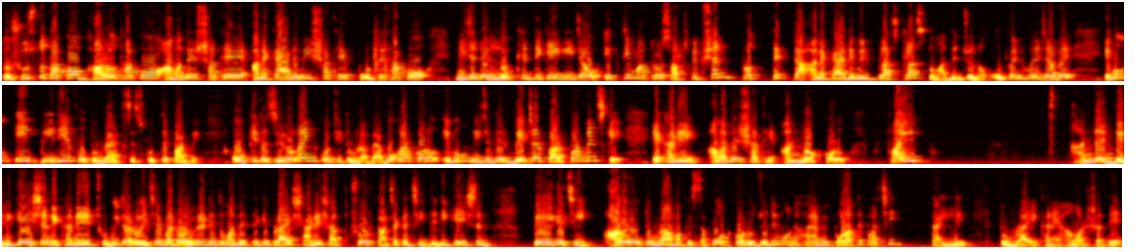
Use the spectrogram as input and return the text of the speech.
তো সুস্থ থাকো ভালো থাকো আমাদের সাথে আন একাডেমির সাথে পড়তে থাকো নিজেদের লক্ষ্যের দিকে এগিয়ে যাও একটি মাত্র সাবস্ক্রিপশন প্রত্যেকটা আন একাডেমির প্লাস ক্লাস তোমাদের জন্য ওপেন হয়ে যাবে এবং এই পিডিএফও তোমরা অ্যাক্সেস করতে পারবে অঙ্কিতা জিরো নাইন কোটি তোমরা ব্যবহার করো এবং নিজেদের বেটার পারফরমেন্সকে এখানে আমাদের সাথে আনলক করো ফাইভ হান্ড্রেড ডেডিকেশন এখানে ছবিটা রয়েছে বাট অলরেডি তোমাদের থেকে প্রায় সাড়ে সাতশোর কাছাকাছি ডেডিকেশন পেয়ে গেছি আরও তোমরা আমাকে সাপোর্ট করো যদি মনে হয় আমি পড়াতে পারছি তাইলে তোমরা এখানে আমার সাথে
